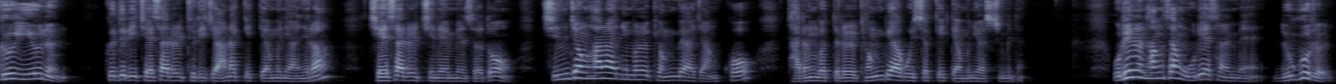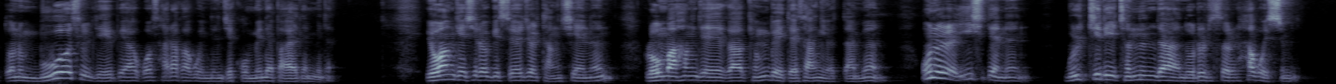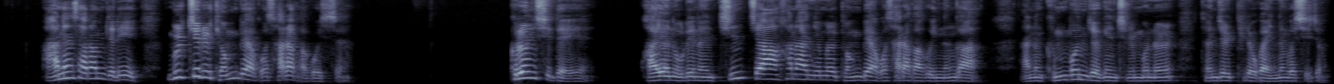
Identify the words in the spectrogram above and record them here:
그 이유는 그들이 제사를 드리지 않았기 때문이 아니라 제사를 지내면서도 진정 하나님을 경배하지 않고 다른 것들을 경배하고 있었기 때문이었습니다. 우리는 항상 우리의 삶에 누구를 또는 무엇을 예배하고 살아가고 있는지 고민해 봐야 됩니다. 요한계시록이 쓰여질 당시에는 로마 황제가 경배의 대상이었다면 오늘 이 시대는 물질이 젖는다 노릇을 하고 있습니다. 많은 사람들이 물질을 경배하고 살아가고 있어요. 그런 시대에 과연 우리는 진짜 하나님을 경배하고 살아가고 있는가? 라는 근본적인 질문을 던질 필요가 있는 것이죠.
